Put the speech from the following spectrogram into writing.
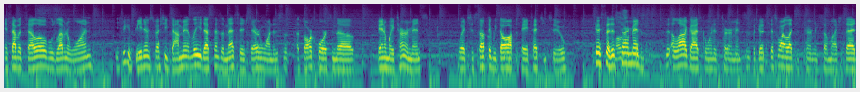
in Sabatello who's 11 and one, if he can beat him, especially dominantly, that sends a message to everyone that this is a dark horse in the bantamweight tournament, which is something we all have to pay attention to. Like I said, this Most- tournament, a lot of guys go in this tournament. This is a good. That's why I like this tournament so much. That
